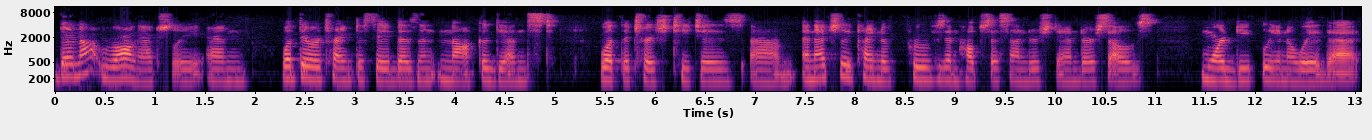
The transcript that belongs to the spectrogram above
they're not wrong actually, and what they were trying to say doesn't knock against what the church teaches, um, and actually kind of proves and helps us understand ourselves more deeply in a way that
